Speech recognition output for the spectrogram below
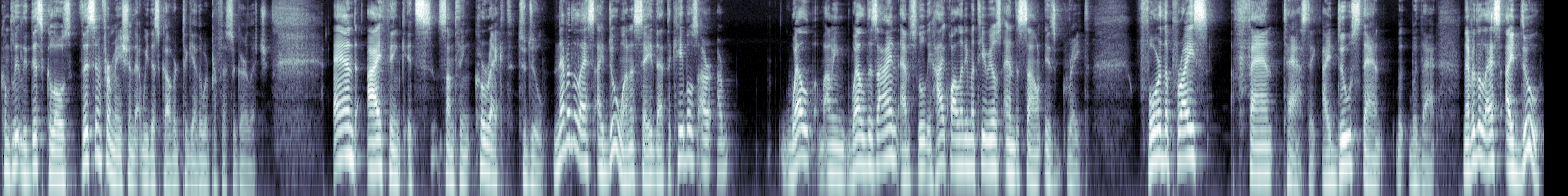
completely disclose this information that we discovered together with Professor Gerlich. And I think it's something correct to do. Nevertheless, I do want to say that the cables are, are well, I mean, well designed, absolutely high quality materials, and the sound is great. For the price, fantastic. I do stand with, with that. Nevertheless, I do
